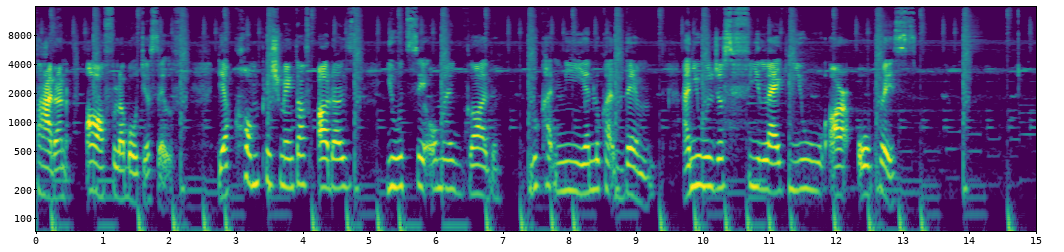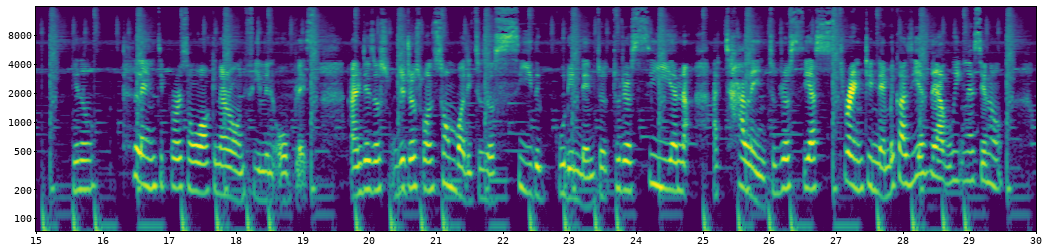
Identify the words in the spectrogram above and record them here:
bad and awful about yourself. The accomplishment of others you would say oh my god look at me and look at them. And you will just feel like you are hopeless you know plenty person walking around feeling hopeless and they just they just want somebody to just see the good in them to, to just see an, a talent to just see a strength in them. Because yes they have weakness you know.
